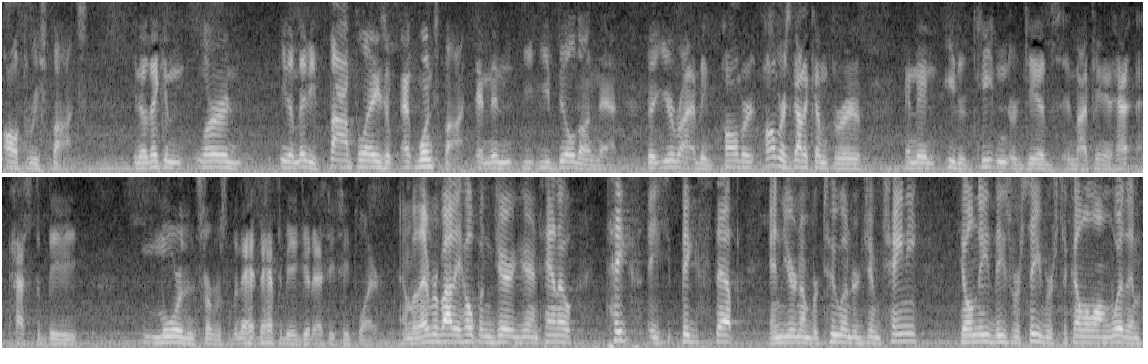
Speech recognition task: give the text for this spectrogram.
all three spots. You know, they can learn, you know, maybe five plays at, one spot, and then you, you build on that. But you're right. I mean, Palmer Palmer's got to come through, and then either Keyton or Gibbs, in my opinion, ha- has to be more than serviceable. They, they have to be a good SEC player. And with everybody hoping Jarrett Guarantano takes a big step in year number two under Jim Chaney, he'll need these receivers to come along with him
